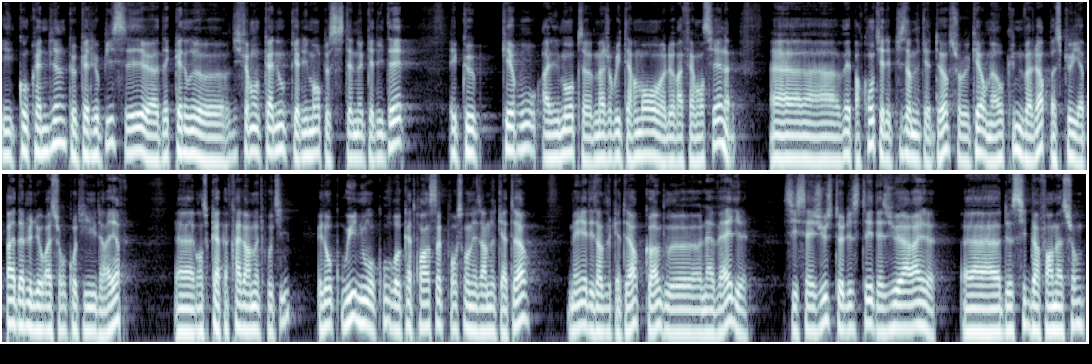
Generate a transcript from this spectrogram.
ils comprennent bien que Calliope, c'est euh, des canaux, euh, différents canaux qui alimentent le système de qualité et que Kero alimente majoritairement euh, le référentiel. Euh, mais par contre, il y a des petits indicateurs sur lesquels on n'a aucune valeur parce qu'il n'y a pas d'amélioration continue derrière, euh, en tout cas à travers notre outil. Et donc, oui, nous, on couvre 85% des indicateurs, mais il y a des indicateurs comme euh, la veille. Si c'est juste lister des URL euh, de sites d'information,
